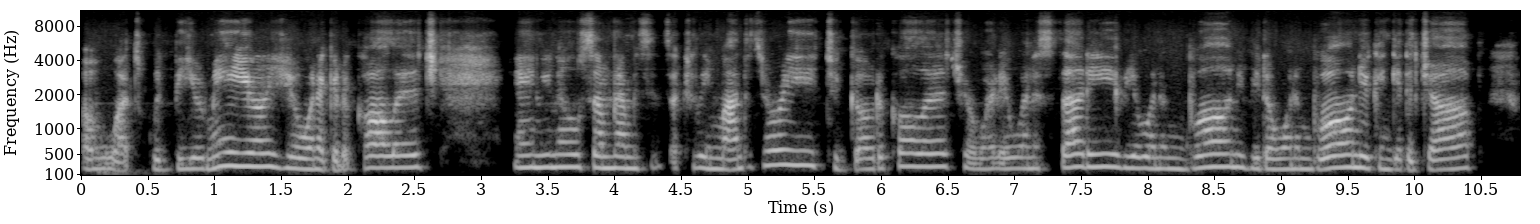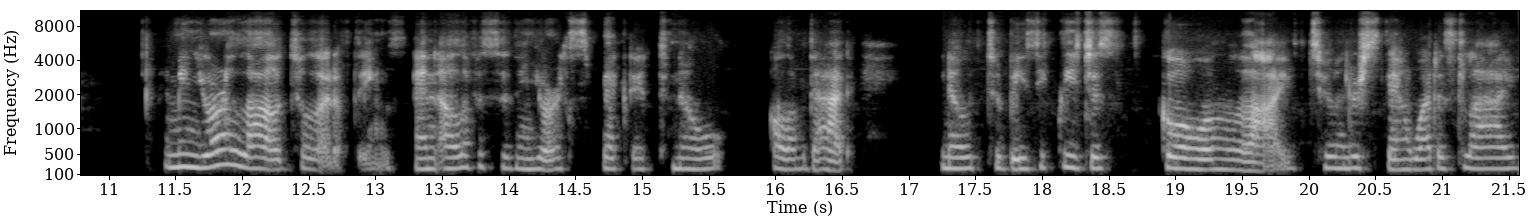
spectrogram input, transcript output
of what would be your major you want to go to college and you know sometimes it's actually mandatory to go to college or what you want to study. If you want to move on if you don't want to move on you can get a job. I mean you're allowed to a lot of things and all of a sudden you're expected to know all of that. You know to basically just go on life to understand what is life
